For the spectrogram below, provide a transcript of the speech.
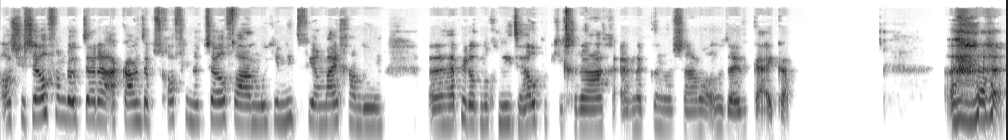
Als je zelf een doTERRA-account hebt, schaf je het zelf aan. Moet je niet via mij gaan doen. Heb je dat nog niet, help ik je graag. En dan kunnen we samen altijd even kijken.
